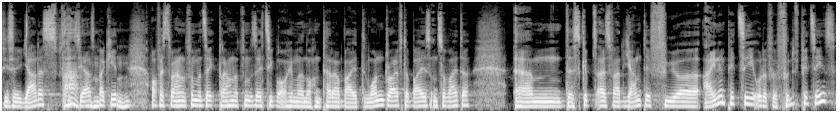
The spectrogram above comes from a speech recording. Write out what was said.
diese Jahres, Ah, das Jahrespaket, Office 365, 365, wo auch immer noch ein Terabyte OneDrive dabei ist und so weiter. Ähm, das gibt's als Variante für einen PC oder für fünf PCs.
